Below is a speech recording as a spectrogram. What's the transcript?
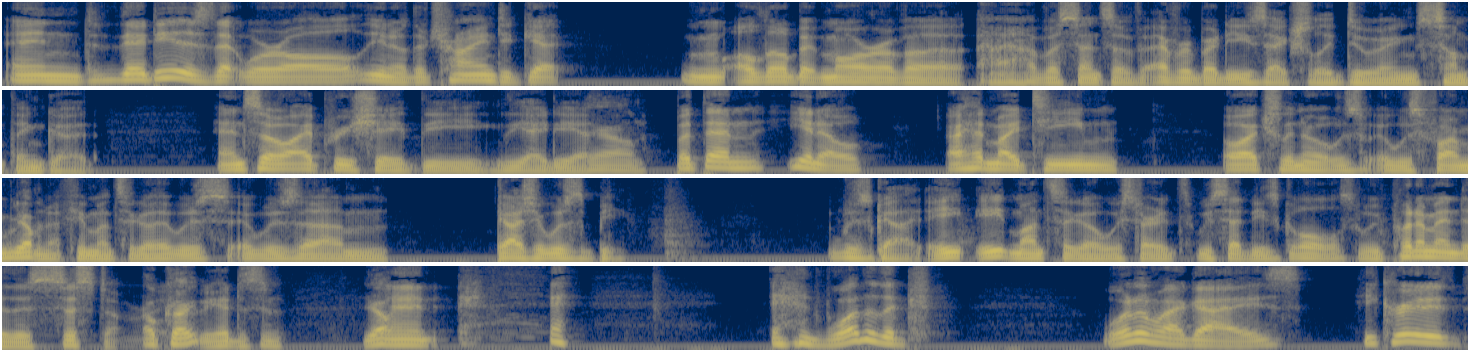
and the idea is that we're all, you know, they're trying to get a little bit more of a of a sense of everybody's actually doing something good, and so I appreciate the the idea. Yeah. But then, you know, I had my team. Oh, actually, no, it was it was far more Yep. than a few months ago. It was it was um, gosh, it was be- it was God eight eight months ago. We started we set these goals. We put them into this system. right? Okay. we had to. sit- Yep. and and one of the one of my guys he created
